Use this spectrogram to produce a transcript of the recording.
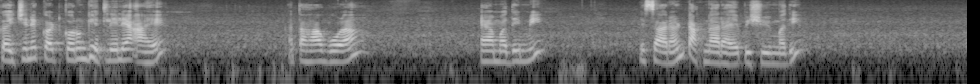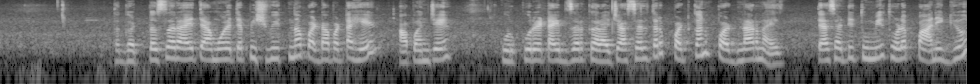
कैचीने कट करून घेतलेले आहे. आता हा गोळा यामध्ये मी हे सारण टाकणार आहे पिशवीमध्ये. आता घट्टसर आहे त्यामुळे त्या पिशवीतनं पटापटा हे आपण जे कुरकुरे टाईप जर करायचे असेल तर पटकन पडणार नाही त्यासाठी तुम्ही थोडं पाणी घेऊन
